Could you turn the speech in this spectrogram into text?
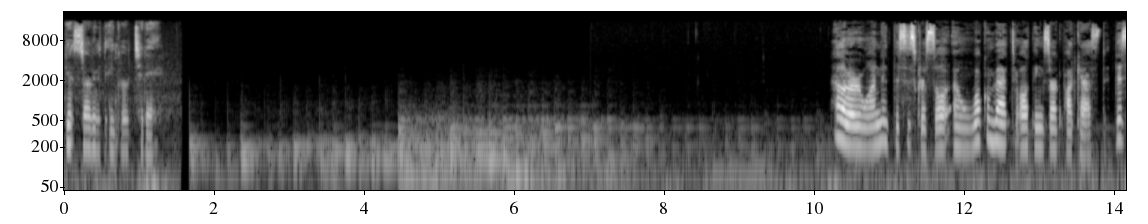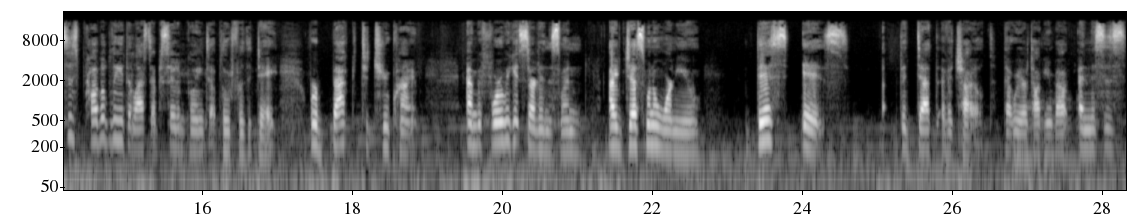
get started with Anchor today. Hello, everyone. This is Crystal, and welcome back to All Things Dark podcast. This is probably the last episode I'm going to upload for the day. We're back to true crime. And before we get started in this one, I just want to warn you this is the death of a child that we are talking about, and this is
